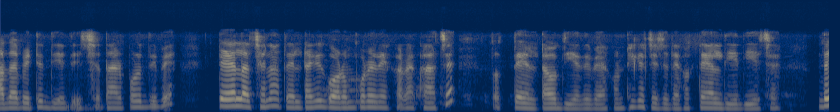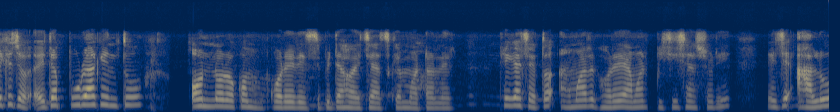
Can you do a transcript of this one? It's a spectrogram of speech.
আদা বেটে দিয়ে দিচ্ছে তারপর দিবে তেল আছে না? তেলটাকে গরম করে রেখা, রাখা আছে। তো তেলটাও দিয়ে দেবে এখন, ঠিক আছে? যে দেখো, তেল দিয়ে দিয়েছে। দেখেছ? এটা পুরা কিন্তু অন্যরকম করে রেসিপিটা হয়েছে আজকে মটনের, ঠিক আছে? তো আমার ঘরে আমার পিসি শাশুড়ি এই যে আলু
